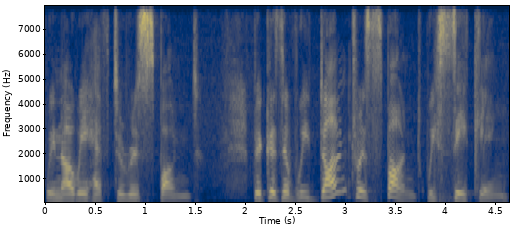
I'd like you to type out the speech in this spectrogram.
we know we have to respond. Because if we don't respond, we're settling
